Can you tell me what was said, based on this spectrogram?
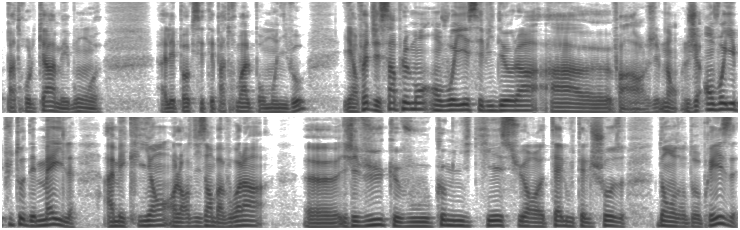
pas trop le cas, mais bon, à l'époque, c'était pas trop mal pour mon niveau. Et en fait, j'ai simplement envoyé ces vidéos-là à. Euh, enfin, non, j'ai envoyé plutôt des mails à mes clients en leur disant bah voilà, euh, j'ai vu que vous communiquiez sur telle ou telle chose dans votre entreprise.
